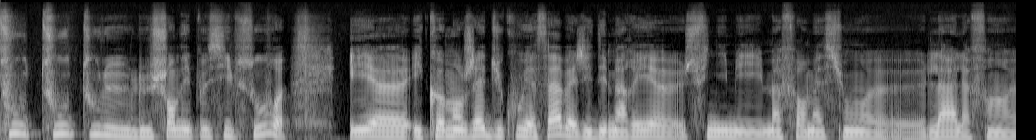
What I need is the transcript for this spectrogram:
tout, tout, tout le, champ des possibles s'ouvre. Et, euh, et, comme du coup, a ça, bah, j'ai démarré, euh, je finis mes, ma formation euh, là, à la fin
